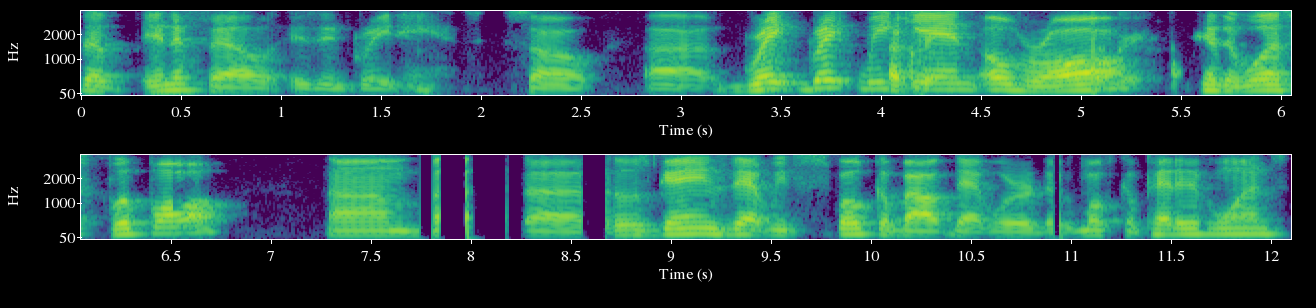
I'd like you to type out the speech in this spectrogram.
the NFL is in great hands. So uh, great, great weekend Agreed. overall because it was football. Um, but uh, those games that we spoke about that were the most competitive ones,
